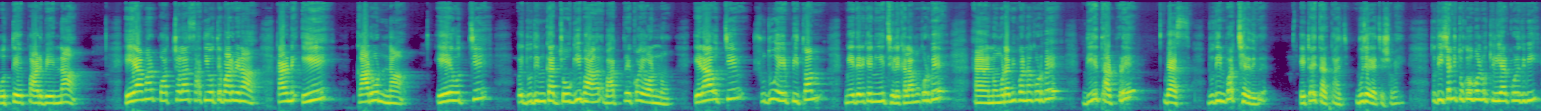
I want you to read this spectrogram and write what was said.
হতে পারবে না। এ আমার পথ চলার সাথী হতে পারবে না। কারণ এ কারণ না। এ হচ্ছে ওই দুদিনকার যোগী ভা- ভাত্রে কয় অন্ন। এরা হচ্ছে শুধু এ প্রীতম মেয়েদেরকে নিয়ে ছেলে খেলামো করবে নোংরামিপনা করবে, দিয়ে তারপরে ব্যাস, দুদিন পর ছেড়ে দিবে। এটাই তার কাজ, বুঝে গেছে সবাই। তো দিশানি, তোকেও বলব ক্লিয়ার করে দিবি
